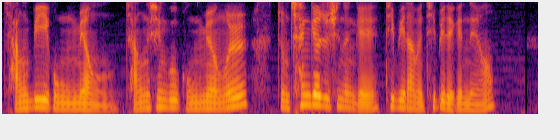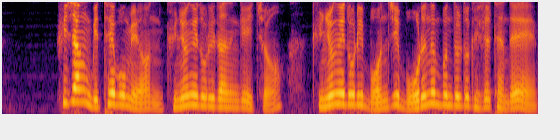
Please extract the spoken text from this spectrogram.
장비 공명, 장신구 공명을 좀 챙겨주시는 게 팁이라면 팁이 되겠네요. 휘장 밑에 보면 균형의 돌이라는 게 있죠. 균형의 돌이 뭔지 모르는 분들도 계실 텐데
